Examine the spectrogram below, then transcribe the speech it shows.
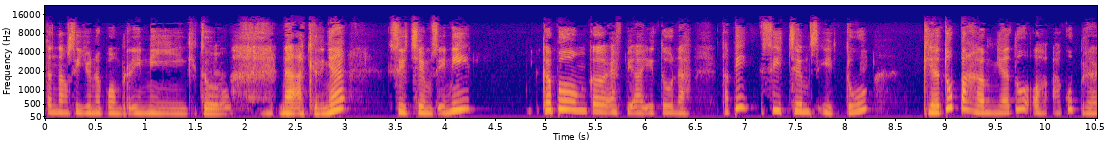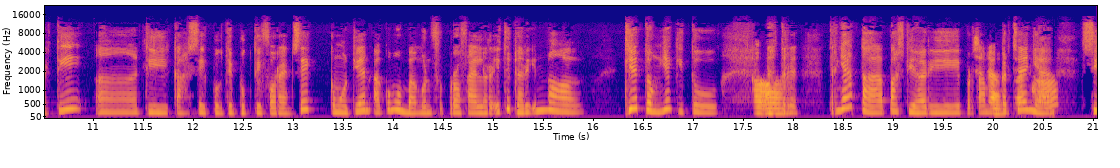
tentang si Unabomber ini gitu. Nah akhirnya si James ini gabung ke FBI itu. Nah tapi si James itu dia tuh pahamnya tuh oh aku berarti eh, dikasih bukti-bukti forensik kemudian aku membangun profiler itu dari nol dia dongnya gitu Nah, Oh, ter- ternyata pas di hari pertama kerjanya, ah. si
